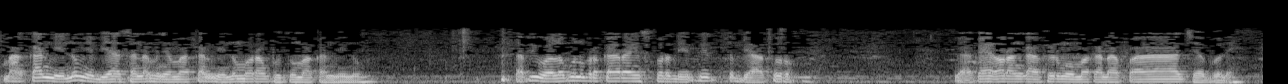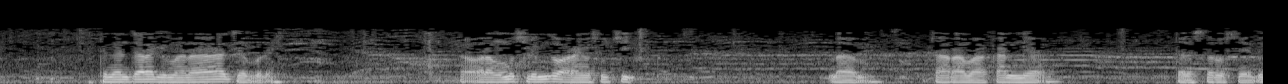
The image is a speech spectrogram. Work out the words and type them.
Makan minum ya biasa namanya makan minum orang butuh makan minum. Tapi walaupun perkara yang seperti itu tetap diatur. Nggak kayak orang kafir mau makan apa aja boleh. Dengan cara gimana aja boleh nah, orang muslim itu orang yang suci. Nah cara makannya dan seterusnya itu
